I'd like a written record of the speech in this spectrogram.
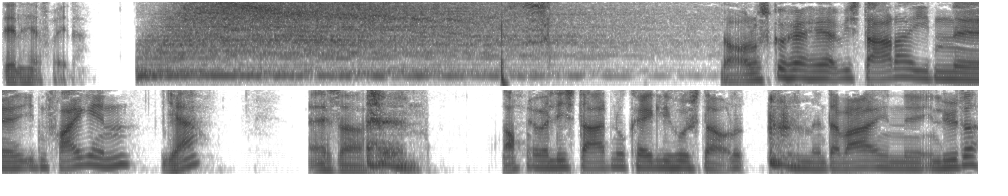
den her fredag. Nå, nu skal du høre her. Vi starter i den, øh, i den frække ende. Ja, altså, Jeg vil lige starte, nu kan jeg ikke lige huske navnet, men der var en, øh, en lytter,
